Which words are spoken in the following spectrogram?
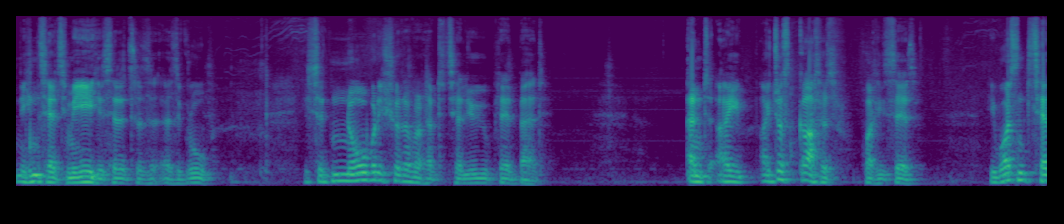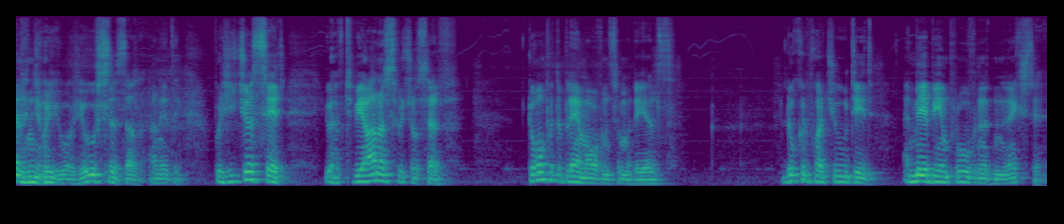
and he didn't say it to me, he said it as a, as a group. He said nobody should ever have to tell you you played bad. And I, I just got it what he said. He wasn't telling you you were useless or anything, but he just said you have to be honest with yourself. Don't put the blame over on somebody else. Look at what you did and maybe improving it in the next day.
